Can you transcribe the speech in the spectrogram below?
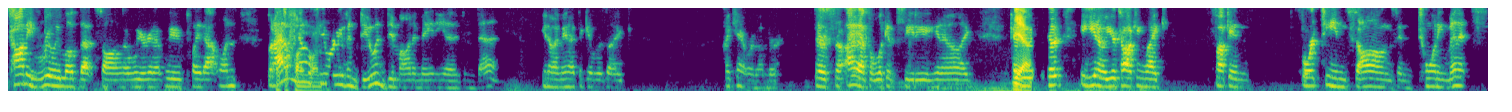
Tommy really loved that song, and we were gonna we would play that one. But That's I don't know one. if we were even doing Demonomania even then. You know, I mean, I think it was like I can't remember. There's so I'd have to look at the CD. You know, like Yeah. it- you know, you're talking like fucking 14 songs in 20 minutes.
